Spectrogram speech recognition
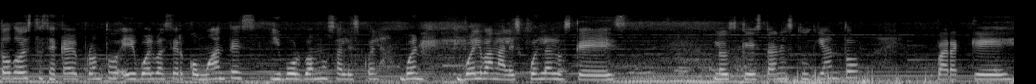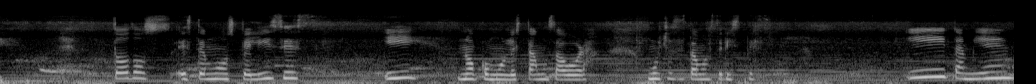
todo esto se acabe pronto y vuelva a ser como antes y volvamos a la escuela. Bueno, vuelvan a la escuela los que los que están estudiando para que todos estemos felices y no como lo estamos ahora. Muchos estamos tristes. Y también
